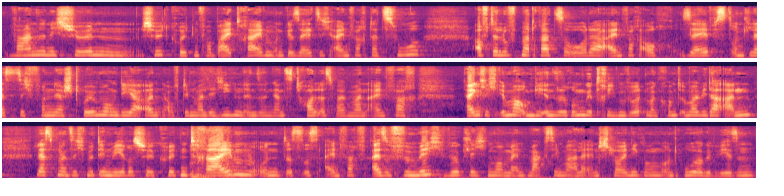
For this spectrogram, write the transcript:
wahnsinnig schönen Schildkröten vorbeitreiben und gesellt sich einfach dazu auf der Luftmatratze oder einfach auch selbst und lässt sich von der Strömung, die ja auf den Malediveninseln ganz toll ist, weil man einfach eigentlich immer um die Insel rumgetrieben wird. Man kommt immer wieder an, lässt man sich mit den Meeresschildkröten treiben und es ist einfach, also für mich wirklich ein Moment maximale Entschleunigung und Ruhe gewesen.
